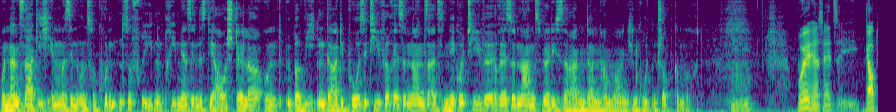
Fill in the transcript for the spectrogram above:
Und dann sage ich immer, sind unsere Kunden zufrieden? Primär sind es die Aussteller und überwiegen da die positive Resonanz als die negative Resonanz, würde ich sagen, dann haben wir eigentlich einen guten Job gemacht. Mhm. Wohl, Herr Seitz, ich glaube,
